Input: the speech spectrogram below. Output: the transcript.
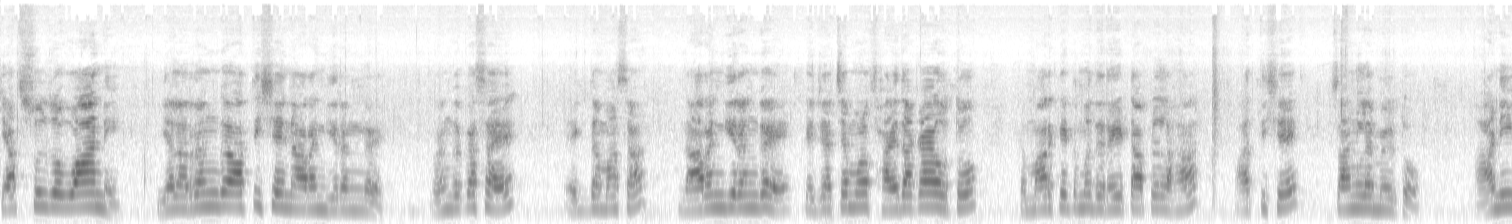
कॅप्सूल जो वाण आहे याला रंग अतिशय नारंगी रंग आहे. रंग कसा आहे? एकदम असा नारंगी रंग आहे की ज्याच्यामुळे फायदा काय होतो? तर मार्केटमध्ये रेट आपल्याला हा अतिशय चांगला मिळतो. आणि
